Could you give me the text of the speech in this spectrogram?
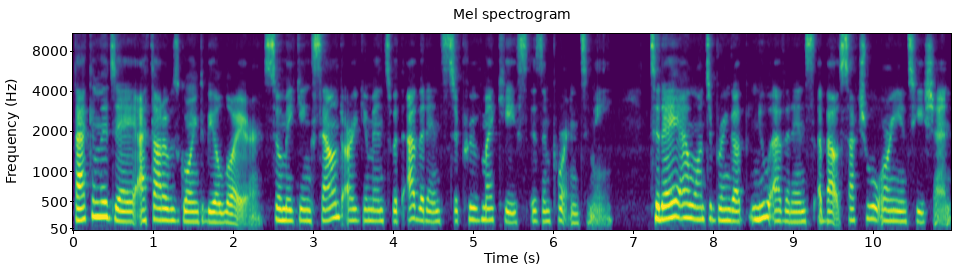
Back in the day, I thought I was going to be a lawyer, so making sound arguments with evidence to prove my case is important to me. Today, I want to bring up new evidence about sexual orientation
